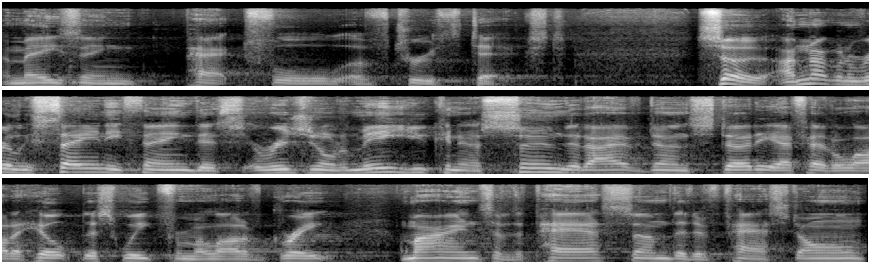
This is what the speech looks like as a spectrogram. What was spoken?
amazing, packed full of truth text. So, I'm not going to really say anything that's original to me. You can assume that I have done study. I've had a lot of help this week from a lot of great minds of the past, some that have passed on,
